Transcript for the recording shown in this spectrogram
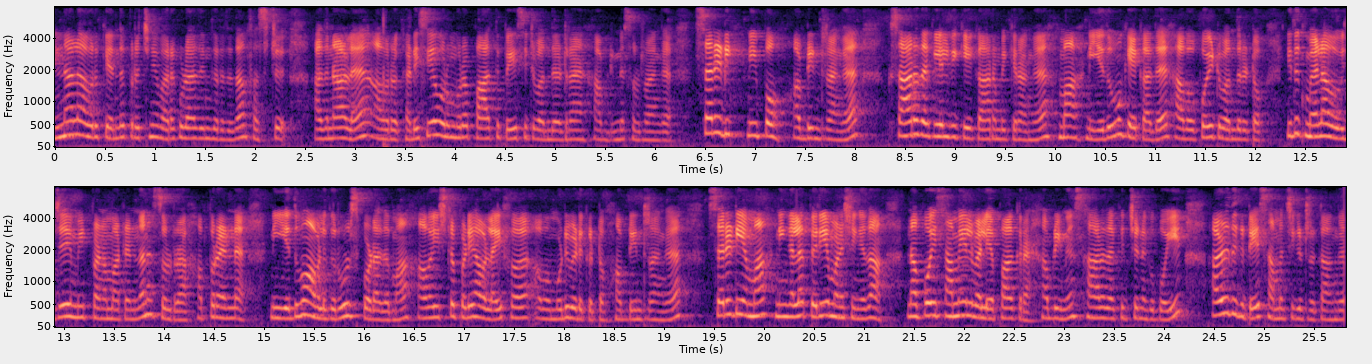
என்னால் அவருக்கு எந்த பிரச்சனையும் வரக்கூடாதுங்கிறது தான் ஃபஸ்ட்டு அதனால் அவரை கடைசியாக ஒரு முறை பார்த்து பேசிட்டு வந்துடுறேன் அப்படின்னு சொல்கிறாங்க சரிடி நீ போ அப்படின்றாங்க. சாரதா கேள்வி கேட்க ஆரம்பிக்கிறாங்க. மா நீ எதுவும் கேட்காத. அவள் போயிட்டு வந்துட்டோம் இதுக்கு மேலே அவள் விஜயை மீட் பண்ண மாட்டேன்னு தானே சொல்கிறா அப்புறம் என்ன? நீ எதுவும் அவளுக்கு ரூல்ஸ் போடாதம்மா. அவள் இஷ்டப்படி அவள் லைஃப்பை அவள் முடிவெடுக்கட்டும் அப்படின்றாங்க. சரிடியம்மா நீங்களாம் பெரிய மனுஷங்க தான். நான் போய் சமையல் வேலையை பார்க்குறேன் அப்படின்னு சாரதா கிச்சனுக்கு போய் அழுதுகிட்டே சமைச்சிக்கிட்டு இருக்காங்க.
